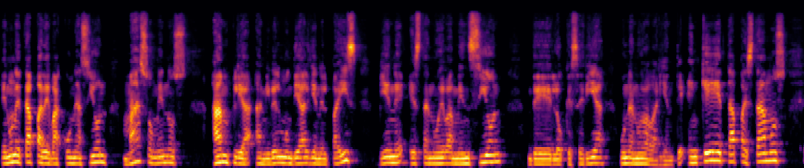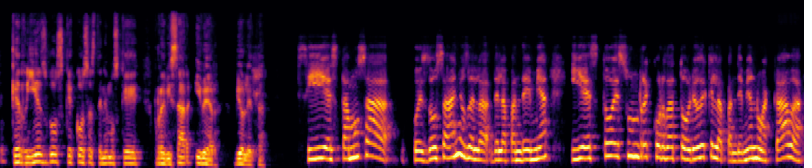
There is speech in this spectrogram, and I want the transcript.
en una etapa de vacunación más o menos amplia a nivel mundial y en el país, viene esta nueva mención de lo que sería una nueva variante. ¿En qué etapa estamos? ¿Qué riesgos, qué cosas tenemos que revisar y ver, Violeta? Sí, estamos a pues dos años de la, de la pandemia y esto es un recordatorio de que la pandemia no acaba,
